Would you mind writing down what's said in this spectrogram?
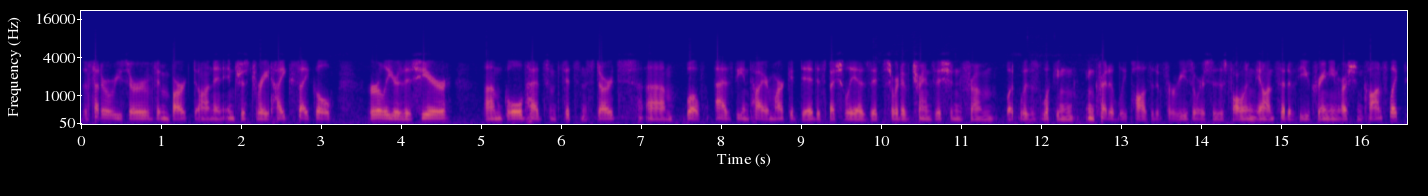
the Federal Reserve embarked on an interest rate hike cycle earlier this year. Um, gold had some fits and starts, um, well, as the entire market did, especially as it sort of transitioned from what was looking incredibly positive for resources following the onset of the Ukrainian-Russian conflict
